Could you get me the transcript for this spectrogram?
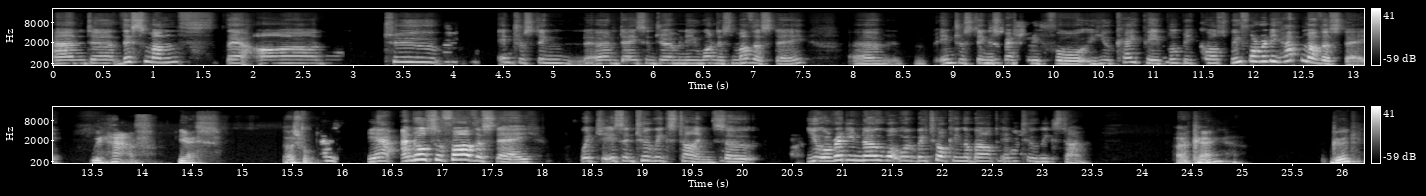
And uh, this month, there are two interesting um, days in Germany. One is Mother's Day. Um, interesting, especially for UK people, because we've already had Mother's Day. We have, yes. That's what, Yeah, and also Father's Day, which is in two weeks' time. So you already know what we'll be talking about in two weeks' time. Okay, good.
